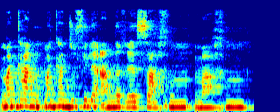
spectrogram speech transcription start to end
man kann, man kann so viele andere Sachen machen,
